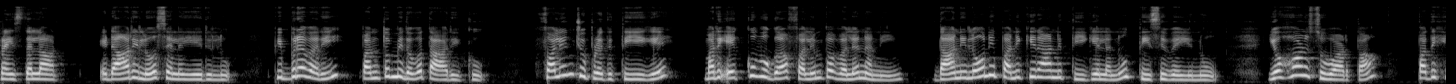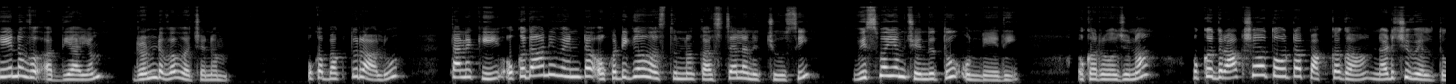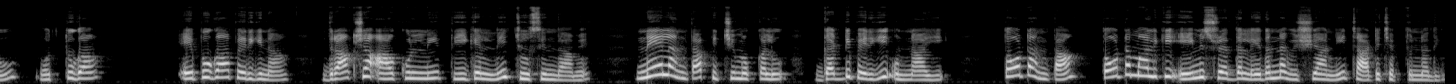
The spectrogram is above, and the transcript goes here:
Praise the lord ఎడారిలో సెలయేరులు. ఫిబ్రవరి పంతొమ్మిదవ తారీఖు. ఫలించు ప్రతి తీగె మరి ఎక్కువగా ఫలింపవలెనని దానిలోని పనికిరాని తీగెలను తీసివేయును. యోహాను సువార్త పదిహేనవ అధ్యాయం రెండవ వచనం. ఒక భక్తురాలు తనకి ఒకదాని వెంట ఒకటిగా వస్తున్న కష్టాలను చూసి విస్మయం చెందుతూ ఉండేది. ఒక రోజున ఒక ద్రాక్ష తోట పక్కగా నడిచి వెళ్తూ ఒత్తుగా ఏపుగా పెరిగిన ద్రాక్ష ఆకుల్ని తీగల్ని చూసిందామె. నేలంతా పిచ్చి మొక్కలు గడ్డి పెరిగి ఉన్నాయి. తోటంతా తోటమాలికి ఏమి శ్రద్ధ లేదన్న విషయాన్ని చాటి చెప్తున్నది.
